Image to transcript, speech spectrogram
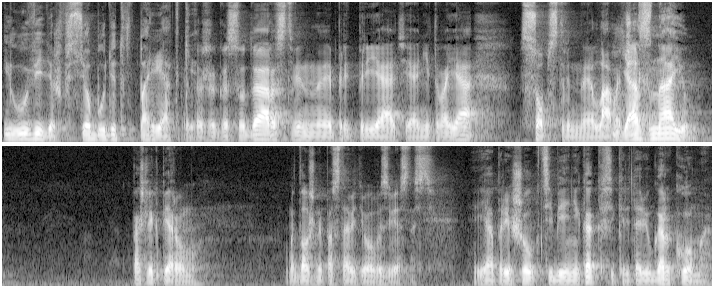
и увидишь, все будет в порядке. Это же государственное предприятие, а не твоя собственная лавочка. Я знаю. Пошли к первому. Мы должны поставить его в известность. Я пришел к тебе не как к секретарю горкома,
